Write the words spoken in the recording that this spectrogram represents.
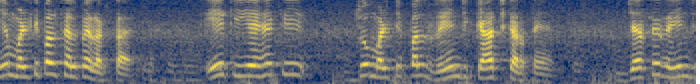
ये मल्टीपल सेल पे लगता है। एक ये है कि जो मल्टीपल रेंज कैच करते हैं। जैसे रेंज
